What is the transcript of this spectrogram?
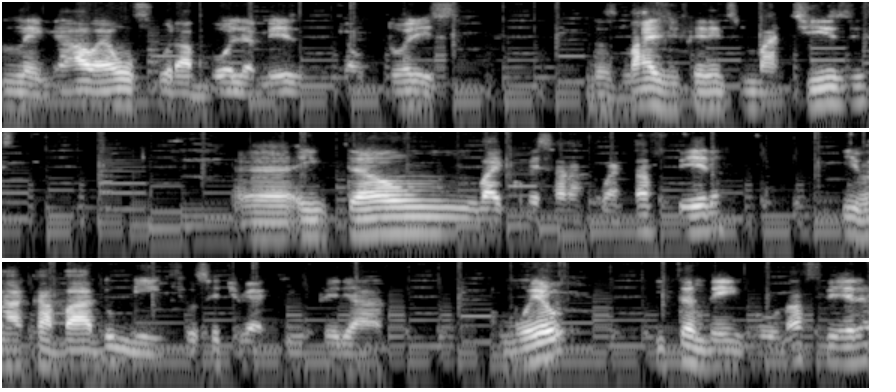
legal, é um fura-bolha mesmo, de autores dos mais diferentes matizes. É, então vai começar na quarta-feira e vai acabar domingo. Se você estiver aqui no feriado como eu, e também vou na feira,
